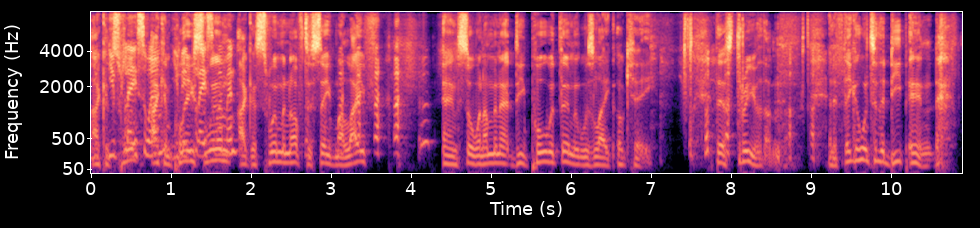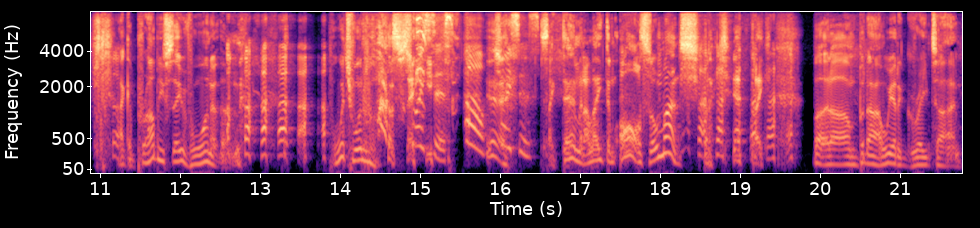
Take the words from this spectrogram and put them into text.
I can You play swim? I can play, play swim. swimming? I can swim enough to save my life. and so when I'm in that deep pool with them, it was like, okay, there's three of them. And if they go into the deep end, I could probably save one of them. Which one will I save? Choices. Oh, Yeah. choices. It's like, damn it, I like them all so much. But I can't, like, but um, but uh, we had a great time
